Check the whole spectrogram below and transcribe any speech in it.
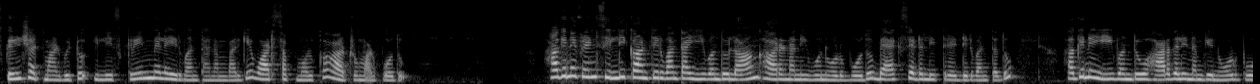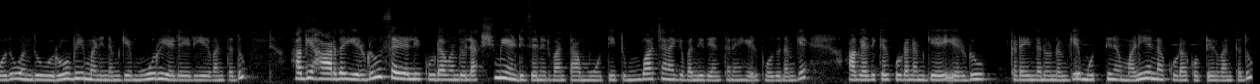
ಸ್ಕ್ರೀನ್ಶಾಟ್ ಮಾಡಿಬಿಟ್ಟು ಇಲ್ಲಿ ಸ್ಕ್ರೀನ್ ಮೇಲೆ ಇರುವಂಥ ನಂಬರ್ಗೆ ವಾಟ್ಸಪ್ ಮೂಲಕ ಆರ್ಡ್ರ್ ಮಾಡ್ಬೋದು. ಹಾಗೆಯೇ ಫ್ರೆಂಡ್ಸ್, ಇಲ್ಲಿ ಕಾಣ್ತಿರುವಂಥ ಈ ಒಂದು ಲಾಂಗ್ ಹಾರನ ನೀವು ನೋಡ್ಬೋದು. ಬ್ಯಾಕ್ ಸೈಡಲ್ಲಿ ಥ್ರೆಡ್ ಇರುವಂಥದ್ದು ಹಾಗೆಯೇ ಈ ಒಂದು ಹಾರದಲ್ಲಿ ನಮಗೆ ನೋಡ್ಬೋದು, ಒಂದು ರೂಬಿ ಮಣಿ ನಮಗೆ ಮೂರು ಎಳೆಯಲ್ಲಿ ಇರುವಂಥದ್ದು ಹಾಗೆ ಹಾರದ ಎರಡೂ ಸೈಡಲ್ಲಿ ಕೂಡ ಒಂದು ಲಕ್ಷ್ಮಿಯ ಡಿಸೈನ್ ಇರುವಂಥ ಮೂತಿ ತುಂಬ ಚೆನ್ನಾಗಿ ಬಂದಿದೆ ಅಂತಲೇ ಹೇಳ್ಬೋದು ನಮಗೆ. ಹಾಗೆ ಅದಕ್ಕೆ ಕೂಡ ನಮಗೆ ಎರಡೂ ಕಡೆಯಿಂದನೂ ನಮಗೆ ಮುತ್ತಿನ ಮಣಿಯನ್ನು ಕೂಡ ಕೊಟ್ಟಿರುವಂಥದ್ದು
